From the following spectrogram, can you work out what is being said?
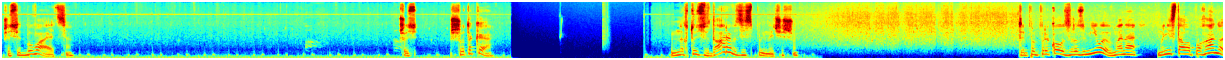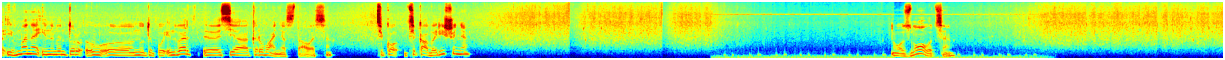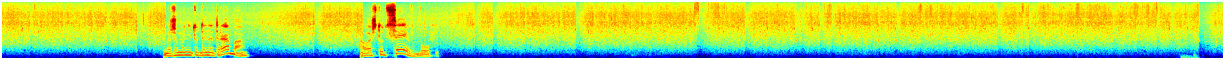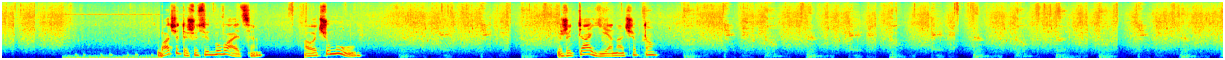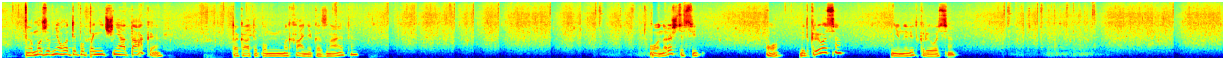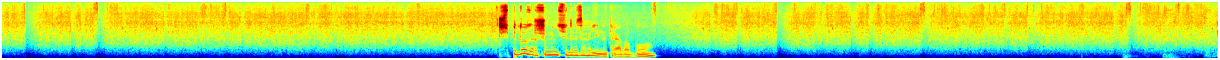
Щось відбувається. Щось. Що таке? Мене хтось вдарив зі спини, чи що? Ти по прикол зрозуміли? В мене мені стало погано, і в мене інвентор. о, Ну, типу, інверсія керування сталася. Ціко... Цікаве рішення. О, знову це. Може мені туди не треба? Але ж тут сейф був. Бачите, щось відбувається. Але чому? Життя є, начебто. Може в нього, типу, панічні атаки? Така, типу, механіка, знаєте? О, нарешті світ. О, відкрилося? Ні, не відкрилося. Підозрюю, що мені сюди взагалі не треба було.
